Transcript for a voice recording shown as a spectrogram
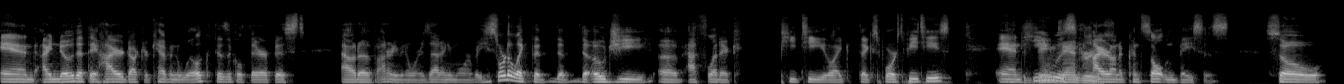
And I know that they hired Dr. Kevin Wilk, physical therapist out of I don't even know where he's at anymore, but he's sort of like the the, the OG of athletic PT, like like sports PTs and he James was Andrews. hired on a consultant basis. So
